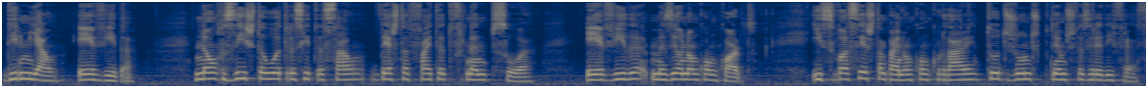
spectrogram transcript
Dir-me-ão, é a vida. Não resista a outra citação desta feita de Fernando Pessoa. É a vida, mas eu não concordo. E se vocês também não concordarem, todos juntos podemos fazer a diferença.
